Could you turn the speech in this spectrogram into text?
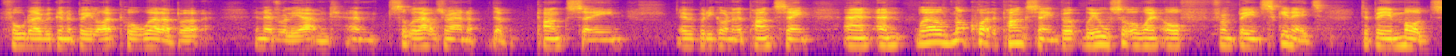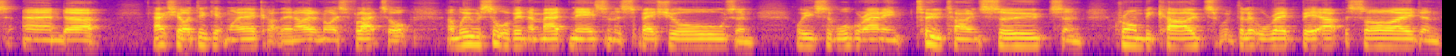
thought they were going to be like Paul Weller, but it never really happened. And sort of that was around the, the punk scene. Everybody got into the punk scene, and and well, not quite the punk scene, but we all sort of went off from being skinheads to being mods. And uh, actually, I did get my hair cut then. I had a nice flat top and we were sort of into madness and the specials and we used to walk around in two-tone suits and Crombie coats with the little red bit up the side and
